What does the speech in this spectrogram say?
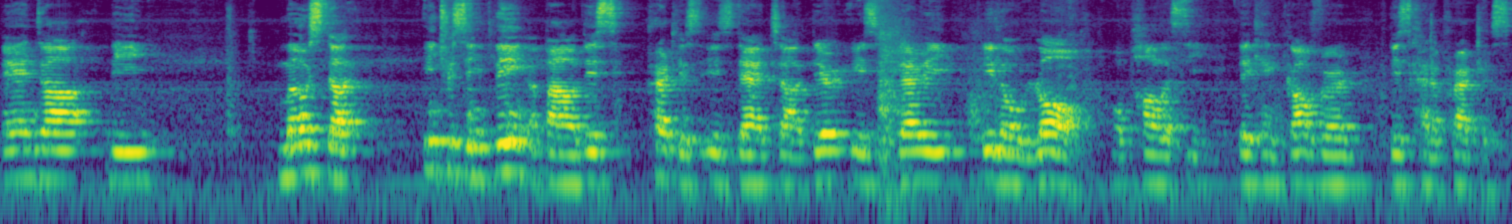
And uh, the most uh, interesting thing about this practice is that uh, there is very little law or policy that can govern this kind of practice.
